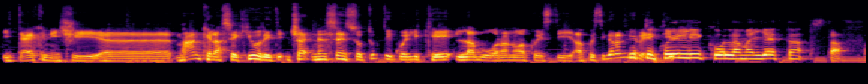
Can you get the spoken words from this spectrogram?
i tecnici, eh, ma anche la security, cioè nel senso tutti quelli che lavorano a questi, a questi grandi tutti eventi. Tutti quelli con la maglietta staff.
